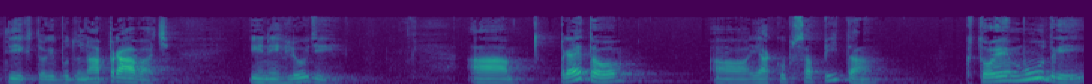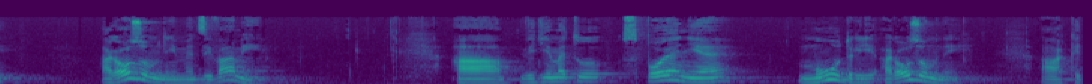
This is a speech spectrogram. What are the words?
tí, ktorí budú naprávať iných ľudí. A preto Jakub sa pýta, kto je múdry a rozumný medzi vami. A vidíme tu spojenie múdry a rozumný. A keď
